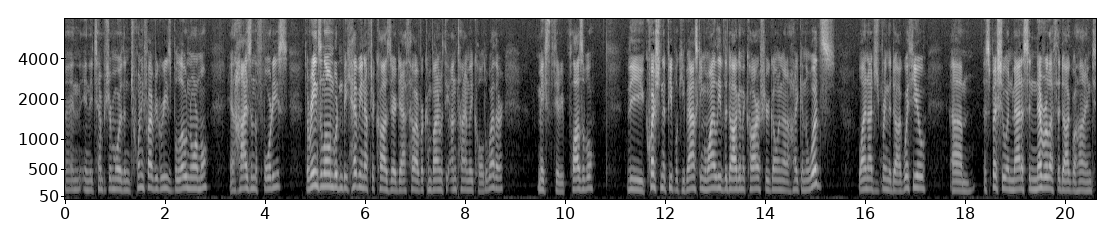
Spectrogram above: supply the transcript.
in, in the temperature more than 25 degrees below normal and highs in the 40s. The rains alone wouldn't be heavy enough to cause their death, however, combined with the untimely cold weather, makes the theory plausible. The question that people keep asking why leave the dog in the car if you're going on a hike in the woods? Why not just bring the dog with you? Um, especially when Madyson never left the dog behind.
